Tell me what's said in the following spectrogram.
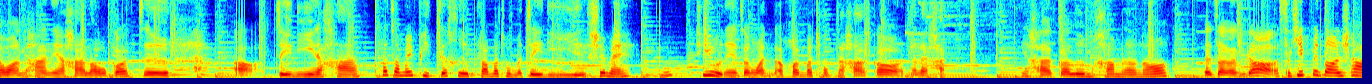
ระหว่างทางเนี่ยค่ะ เราก็เจอเจดีนะคะ ถ้าจะไม่ผิดก็คือพระปฐมเจดีใช่ไหมที่อยู่ในจังหวัดนครปฐมนะคะ ก็นั่นแหละค่ะนี่ค่ะก็เริ่มค่ำแล้วเนาะแล้วจากนั้นก็สคิปไปตอนเช้า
